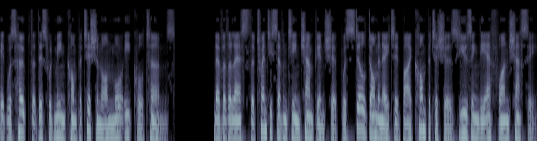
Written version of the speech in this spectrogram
it was hoped that this would mean competition on more equal terms. Nevertheless the 2017 championship was still dominated by competitors using the F1 chassis.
